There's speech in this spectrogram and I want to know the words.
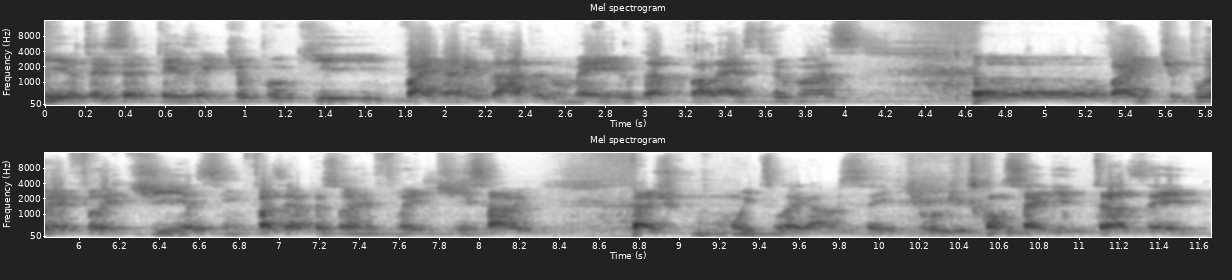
e eu tenho certeza que, tipo, que vai dar risada no meio da palestra, mas uh, vai, tipo, refletir, assim, fazer a pessoa refletir, sabe? Eu acho muito legal isso aí, tipo, que tu consegue trazer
